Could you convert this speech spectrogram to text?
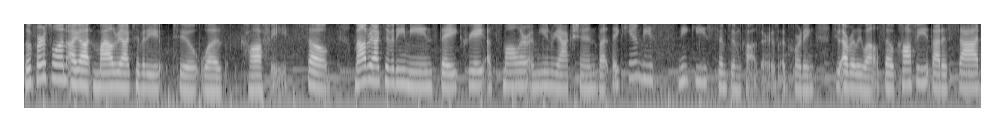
The first one I got mild reactivity to was coffee. So, mild reactivity means they create a smaller immune reaction, but they can be sneaky symptom causers, according to Everlywell. So, coffee, that is sad.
